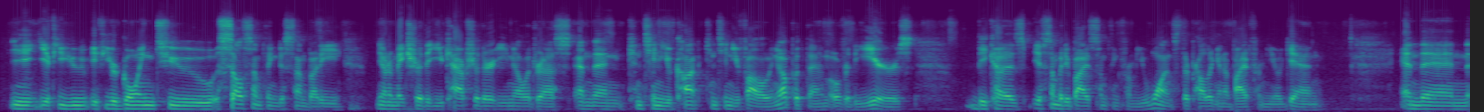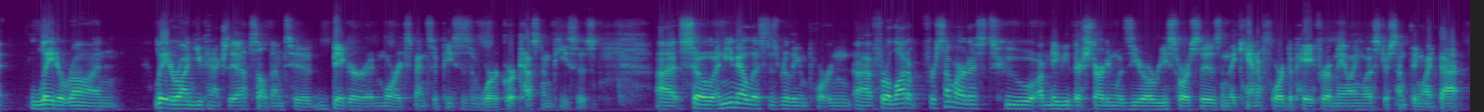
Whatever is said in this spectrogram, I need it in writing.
If you if you're going to sell something to somebody, you want to make sure that you capture their email address and then continue con- continue following up with them over the years, because if somebody buys something from you once, they're probably going to buy from you again, and then later on, later on you can actually upsell them to bigger and more expensive pieces of work or custom pieces. Uh, so an email list is really important uh, for a lot of for some artists who are maybe they're starting with zero resources and they can't afford to pay for a mailing list or something like that.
